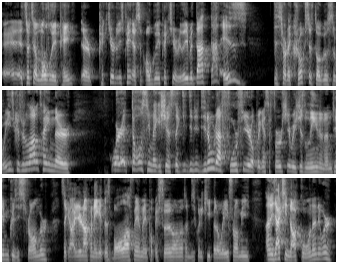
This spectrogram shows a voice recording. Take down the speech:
it's such a lovely paint or picture that he's painted. It's an ugly picture, really, but that that is the sort of crux of Douglas Luiz because there's a lot of time there where it does seem like it's just like, do, do- do you know that fourth year up against the first year where he's just leaning into him because he's stronger? It's like, oh, you're not going to get this ball off me. I'm going to put my foot on it. I'm just going to keep it away from me. And he's actually not going anywhere.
